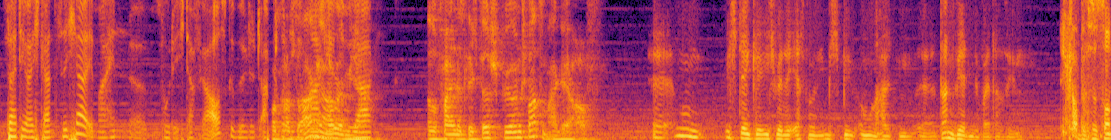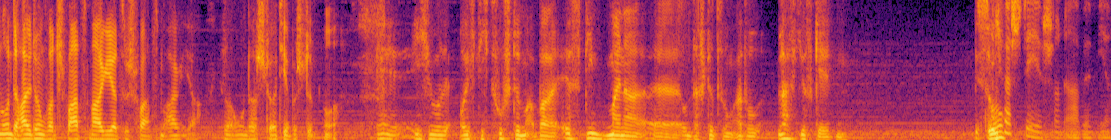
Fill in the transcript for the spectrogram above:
Seid ihr euch ganz sicher? Immerhin äh, wurde ich dafür ausgebildet, abtrünnige sagen, Magier aber zu mir. jagen. Also Pfeil des Lichtes spüren Schwarzmagier auf. äh, nun, ich denke, ich werde erstmal mich unterhalten. Äh, dann werden wir weitersehen. Ich glaube, das ist so eine Unterhaltung von Schwarzmagier zu Schwarzmagier. So, und das stört hier bestimmt nur. Äh, ich würde euch nicht zustimmen, aber es dient meiner äh, Unterstützung. Also lasse ich es gelten. Wieso? Ich verstehe schon, Abelmir.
